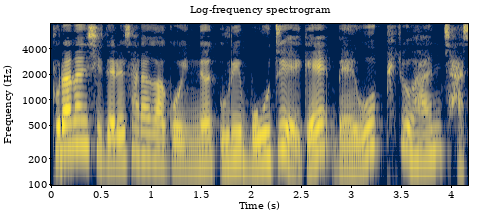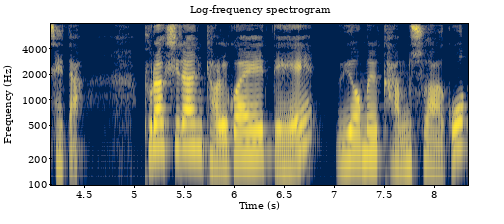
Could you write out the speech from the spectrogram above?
불안한 시대를 살아가고 있는 우리 모두에게 매우 필요한 자세다. 불확실한 결과에 대해 위험을 감수하고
